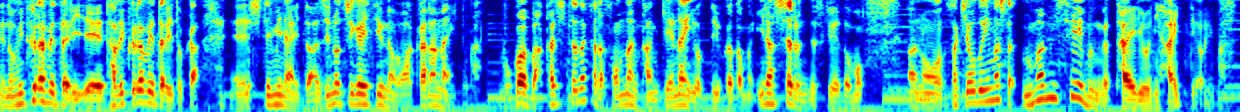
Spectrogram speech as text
飲み比べたり、えー、食べ比べたりとか、えー、してみないと味の違いっていうのはわからないとか、僕はバカ舌だからそんなん関係ないよっていう方もいらっしゃるんですけれども、あの、先ほど言いました旨味成分が大量に入っております。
